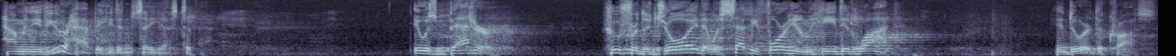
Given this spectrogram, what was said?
How many of you are happy he didn't say yes to that? It was better. Who, for the joy that was set before him, he did what? He endured the cross.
